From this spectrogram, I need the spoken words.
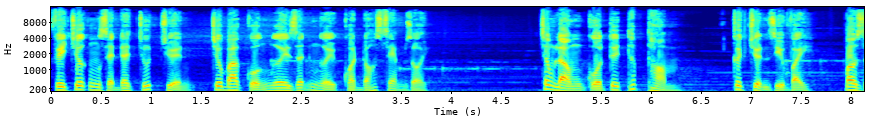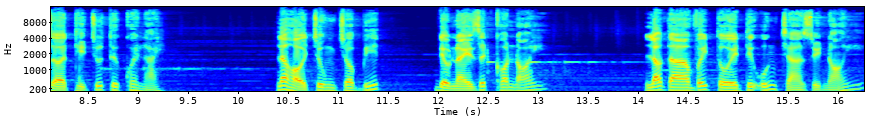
Phía trước sẽ ra chút chuyện, Chú ba của ngươi dẫn người qua đó xem rồi. Trong lòng của tôi thấp thỏm, Có chuyện gì vậy? Bao giờ thì chú tôi quay lại? Lão hỏi chung cho biết, Điều này rất khó nói. Lão ta với tôi tôi uống trà rồi nói,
